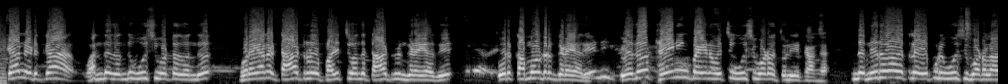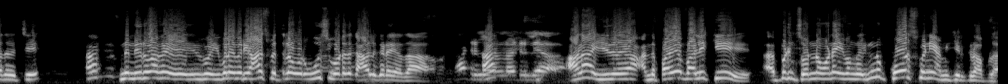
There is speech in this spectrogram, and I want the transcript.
ஸ்கேன் எடுக்க? வந்தது வந்து ஊசி ஓட்டது வந்து முறையான டாக்டர் படிச்சு வந்த டாக்டரும் கிடையாது. ஒரு கமௌண்டரும் கிடையாது. ஏதோ ட்ரைனிங் பையனை வச்சு ஊசி போட சொல்லியிருக்காங்க. இந்த நிர்வாகத்துல எப்படி ஊசி போடலாம் அதை வச்சு? இந்த நிர்வாகம் இவ்வளவு பெரிய ஆஸ்பத்திரியில ஒரு ஊசி போடுறதுக்கு ஆள் கிடையாதா? ஆனா இது அந்த பையன் வலிக்கு அப்படின்னு சொன்ன உடனே இவங்க இன்னும் போர்ஸ் பண்ணி அமைக்கிருக்கிறாப்ல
